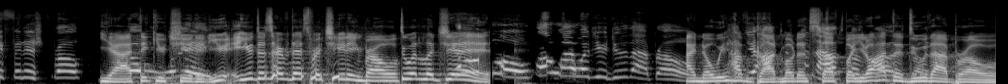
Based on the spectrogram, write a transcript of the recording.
Already finish, bro? Yeah, I think you way. cheated. You you deserve this for cheating, bro. Do it legit. Oh, bro, why would you do that, bro? I know we have Dude, I'm God mode and stuff, but you don't have to do bro. that, bro.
